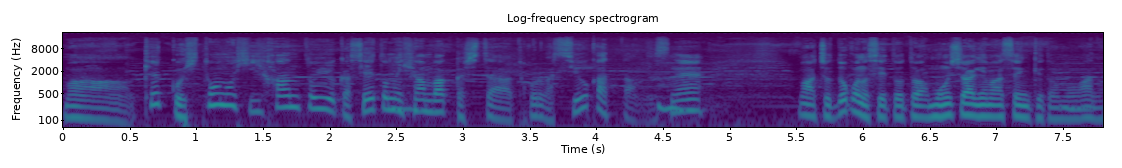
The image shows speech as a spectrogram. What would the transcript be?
まあ、結構人の批判というか政党の批判ばっかしたところが強かったんですね。うんまあ、ちょっとどこの政党とは申し上げませんけども、あの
